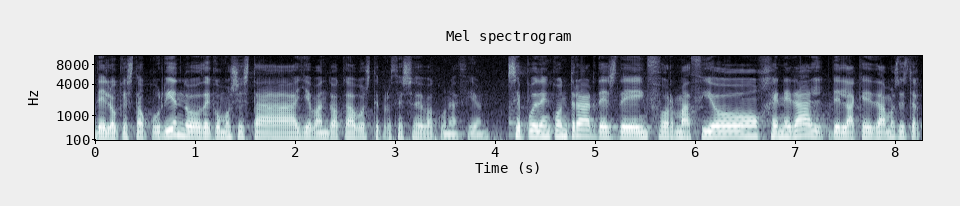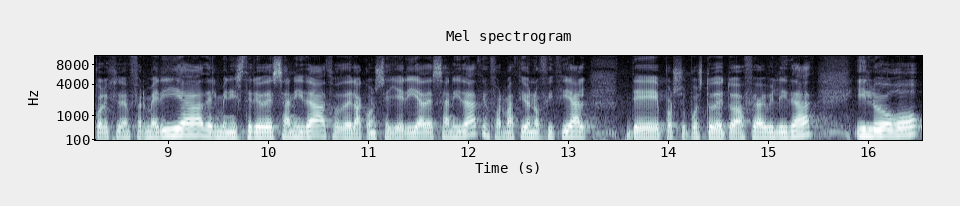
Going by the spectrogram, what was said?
de lo que está ocurriendo o de cómo se está llevando a cabo este proceso de vacunación. Se puede encontrar desde información general de la que damos desde el Colegio de Enfermería, del Ministerio de Sanidad o de la Consellería de Sanidad, información oficial de, por supuesto, de toda fiabilidad, y luego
